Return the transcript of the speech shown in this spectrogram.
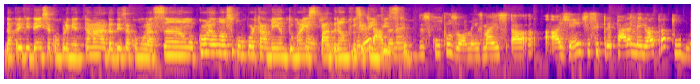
da previdência complementar, da desacumulação? Qual é o nosso comportamento mais gente, padrão que você tem visto? Né? Desculpa os homens, mas a, a gente se prepara melhor para tudo,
